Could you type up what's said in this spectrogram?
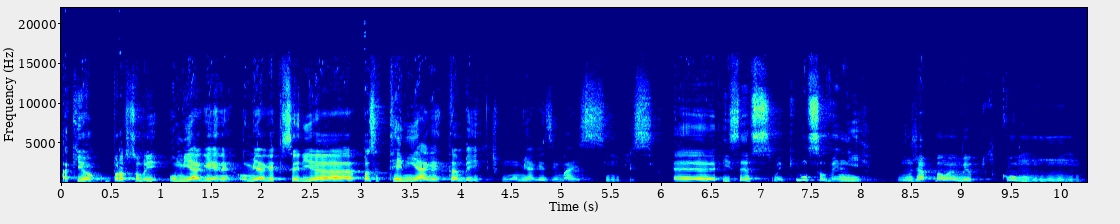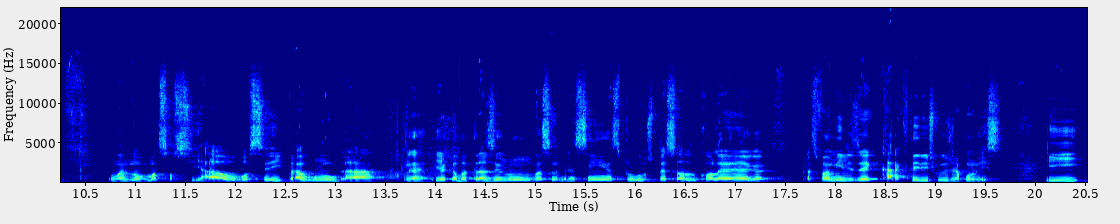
Aqui, ó, o próximo sobre o miyage, né? O miyage que seria, pode ser temiyage também, tipo um miyagezinho mais simples. É, isso é meio que um souvenir. No Japão é meio que comum, uma norma social, você ir para algum lugar, né? E acaba trazendo umas lembrancinhas para os pessoal do colega, para as famílias, é característico do japonês. E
